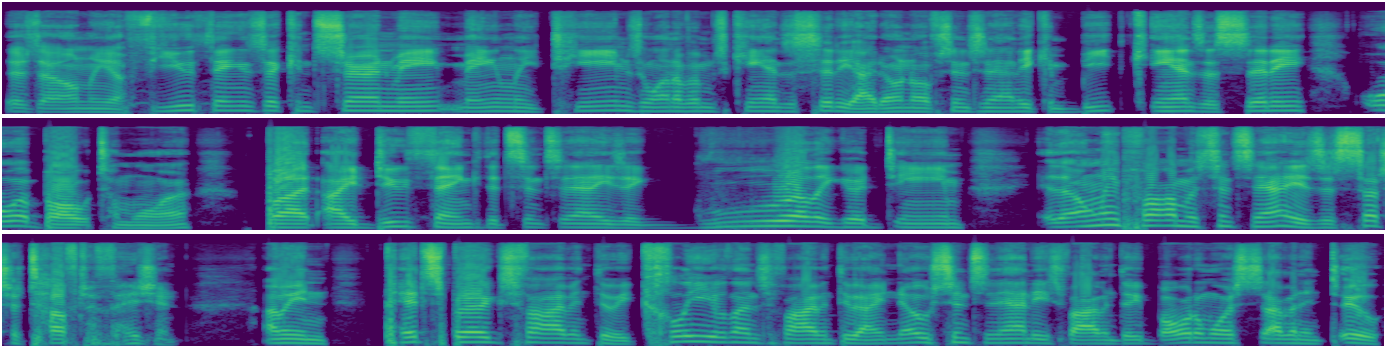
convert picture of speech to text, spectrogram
there's only a few things that concern me, mainly teams. One of them is Kansas City. I don't know if Cincinnati can beat Kansas City or Baltimore. But I do think that Cincinnati is a really good team. The only problem with Cincinnati is it's such a tough division. I mean, Pittsburgh's five and three, Cleveland's five and three. I know Cincinnati's five and three, Baltimore's seven and two.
